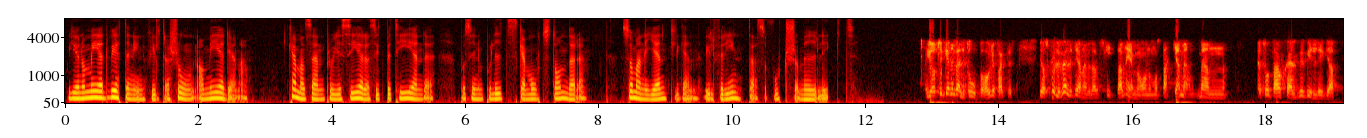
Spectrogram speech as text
Och genom medveten infiltration av medierna kan man sedan projicera sitt beteende på sina politiska motståndare som man egentligen vill förinta så fort som möjligt. Jag tycker den är väldigt obehaglig faktiskt. Jag skulle väldigt gärna vilja sitta ner med honom och snacka med honom, men jag tror inte han själv är villig att,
